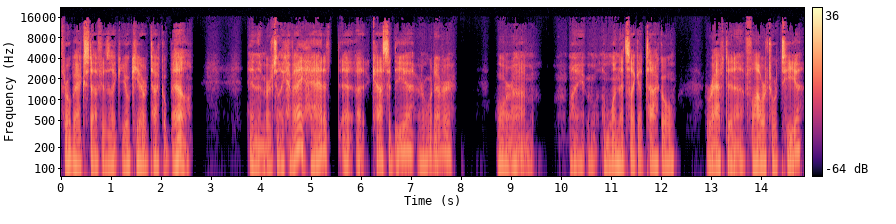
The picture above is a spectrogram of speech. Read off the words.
throwback stuff is like Yo quiero Taco Bell, and then merchant like, have I had a, a, a or whatever? or um, my, one that's like a taco wrapped in a flour tortilla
